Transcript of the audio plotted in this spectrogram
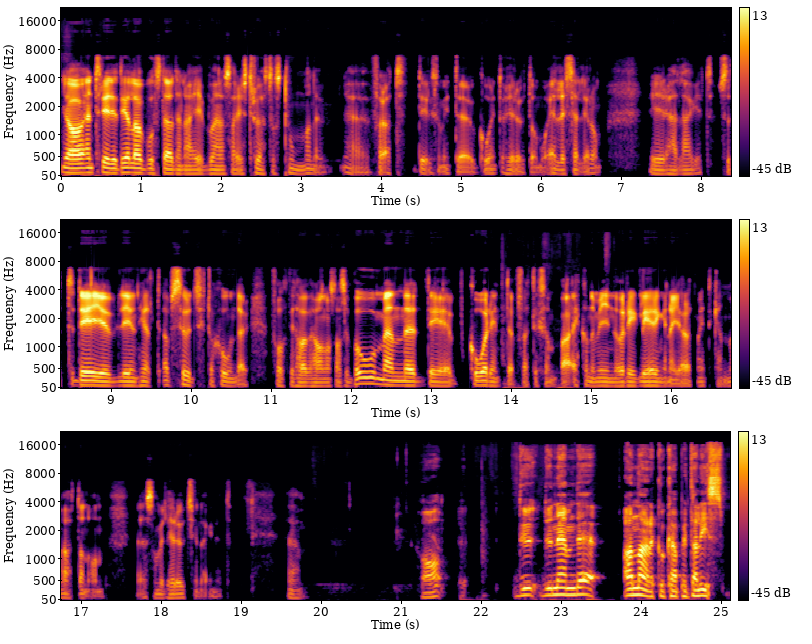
Ja, en tredjedel av bostäderna i Buenos Aires tror jag står tomma nu eh, för att det liksom inte går inte att hyra ut dem eller sälja dem i det här läget. Så det är ju, blir en helt absurd situation där folk vill ha, ha någonstans att bo men eh, det går inte för att liksom bara ekonomin och regleringarna gör att man inte kan möta någon eh, som vill hyra ut sin lägenhet. Eh. Ja, du, du nämnde anarkokapitalism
